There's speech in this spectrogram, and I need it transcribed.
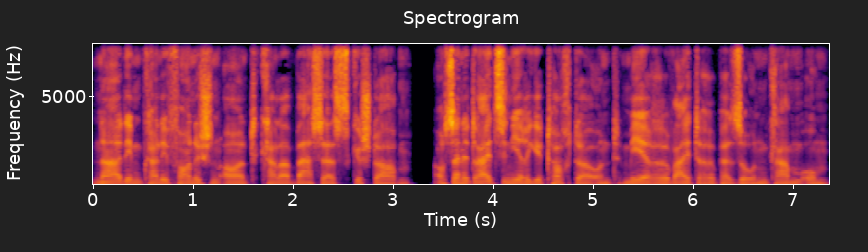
nahe dem kalifornischen Ort Calabasas gestorben. Auch seine 13-jährige Tochter und mehrere weitere Personen kamen um.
